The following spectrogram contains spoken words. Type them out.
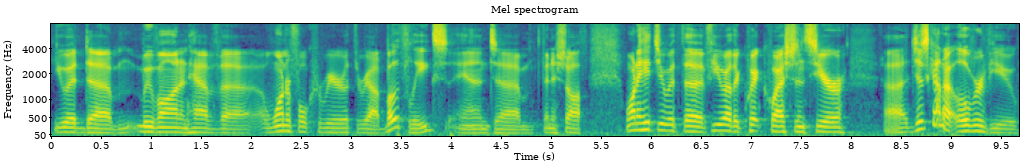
You would um, move on and have a wonderful career throughout both leagues and um, finish off. I want to hit you with a few other quick questions here. Uh, just kind of overview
